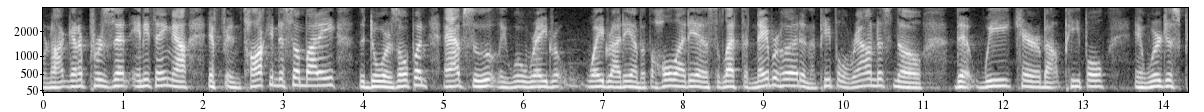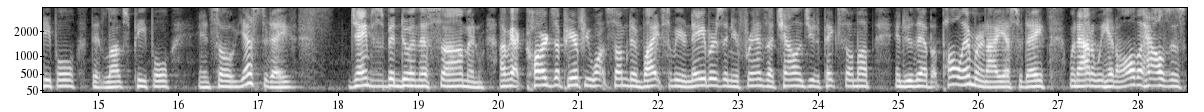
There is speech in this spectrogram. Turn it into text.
We're not going to present anything. Now, if in talking to somebody, the door is open, absolutely, we'll wade, wade right in. But the whole idea is to let the neighborhood and the people around us know that we care about people and we're just people that loves people. And so yesterday, James has been doing this some, and I've got cards up here if you want some to invite some of your neighbors and your friends. I challenge you to pick some up and do that. But Paul Emmer and I yesterday went out and we hit all the houses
